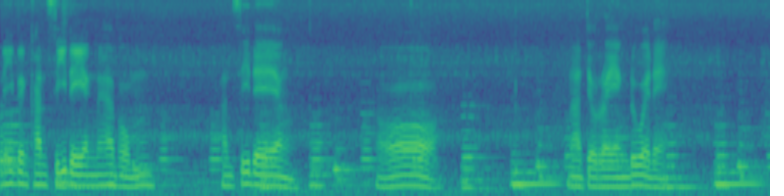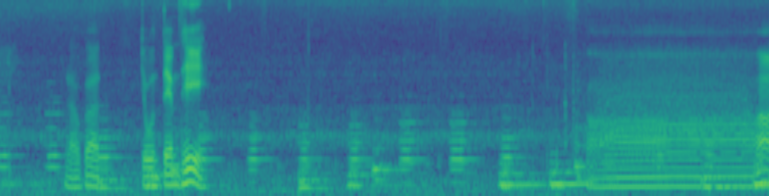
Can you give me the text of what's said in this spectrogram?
นนี้เป็นคันสีแดงนะครับผม คันสีแดง อ๋อ น่าจะแรงด้วยเลยเราก็จูนเต็มที่ อ๋ออ่า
